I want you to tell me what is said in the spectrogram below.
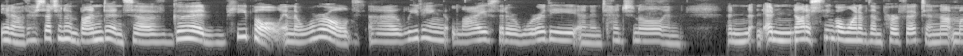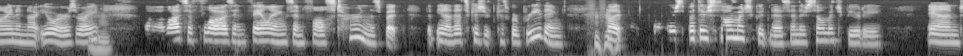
you know, there's such an abundance of good people in the world uh, leading lives that are worthy and intentional and. And, and not a single one of them perfect, and not mine and not yours, right? Mhm. uh, lots of flaws and failings and false turns, but but you know that's because because we're breathing. but there's but there's so much goodness and there's so much beauty, and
